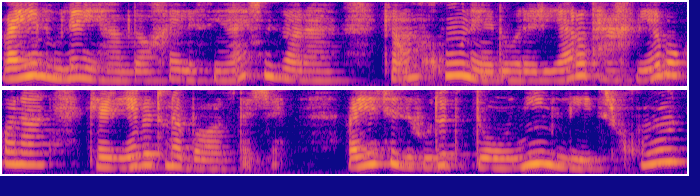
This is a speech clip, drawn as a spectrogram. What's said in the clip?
و یه لوله هم داخل سینهش می‌ذارن که اون خون دور ریه رو تخلیه بکنن که ریه بتونه باز بشه. و یه چیزی حدود دو نیم لیتر خون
